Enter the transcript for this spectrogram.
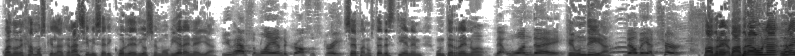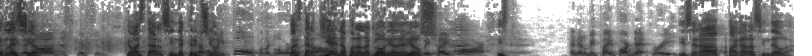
Cuando dejamos que la gracia y misericordia de Dios se moviera en ella, you have some land across the street sepan, ustedes tienen un terreno that one day que un día there'll be a church va- habrá una, una iglesia que va a estar sin descripción, va a estar llena para la gloria de Dios paid for, y, y será pagada sin deuda.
